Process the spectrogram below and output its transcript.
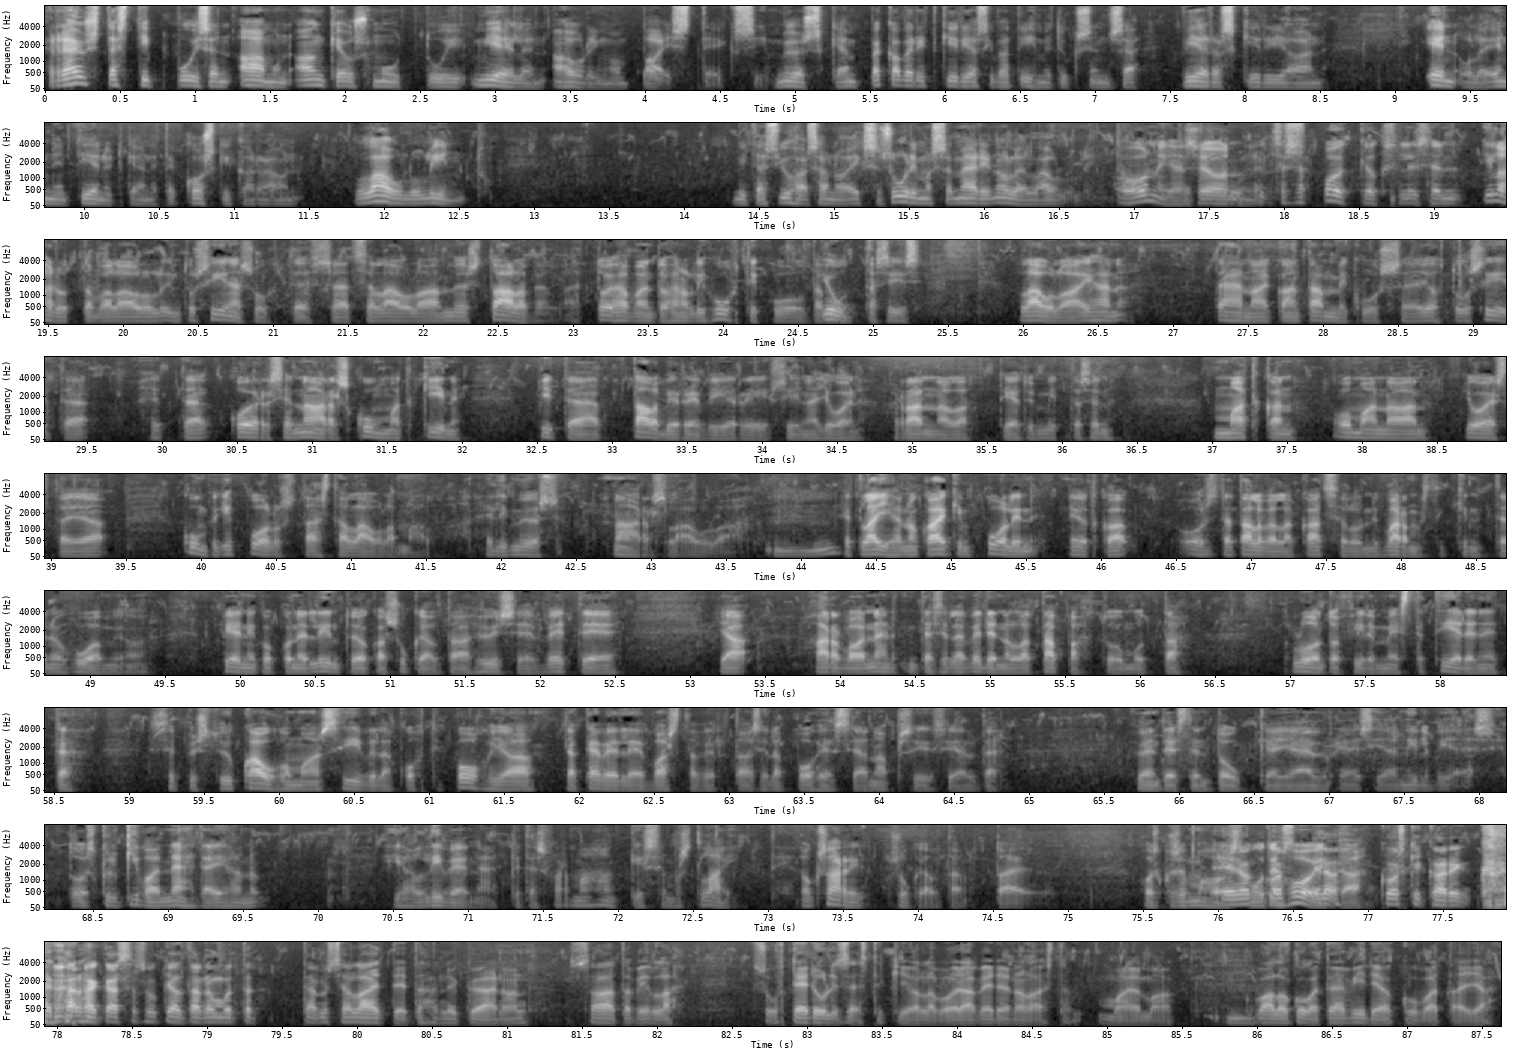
Räystästippuisen aamun ankeus muuttui mielen auringon paisteeksi. Myös kämppäkaverit kirjasivat ihmetyksensä vieraskirjaan. En ole ennen tiennytkään, että koskikara on laululintu. Mitäs Juha sanoi, eikö se suurimmassa määrin ole laululintu? On ja se on itse asiassa poikkeuksellisen ilahduttava laululintu siinä suhteessa, että se laulaa myös talvella. Että toi havaintohan oli huhtikuulta, Juh. mutta siis laulaa ihan tähän aikaan tammikuussa ja johtuu siitä, että koiras ja naaras kummatkin pitää talvireviiriä siinä joen rannalla tietyn mittaisen matkan omanaan joesta ja kumpikin puolustaa sitä laulamalla eli myös naaras laulaa. Mm-hmm. Et lajihan on kaikin puolin, ne jotka on sitä talvella katsellut, niin varmasti kiinnittänyt huomioon. Pienikokoinen lintu, joka sukeltaa hyiseen veteen ja harva on nähnyt, mitä siellä veden alla tapahtuu, mutta luontofilmeistä tiedän, että se pystyy kauhomaan siivillä kohti pohjaa ja kävelee vastavirtaa siellä pohjassa ja napsii sieltä hyönteisten toukkia ja äyriäisiä ja nilviäisiä. Mutta olisi kyllä kiva nähdä ihan ihan livenä, että pitäisi varmaan hankkia semmoista laitteet. Onko Sari sukeltanut tai olisiko se mahdollista en muuten kos- hoitaa? En koskikaran kanssa sukeltanut, mutta tämmöisiä laitteitahan nykyään on saatavilla suht edullisestikin, jolla voidaan vedenalaista maailmaa mm. valokuvata ja videokuvata. Ja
